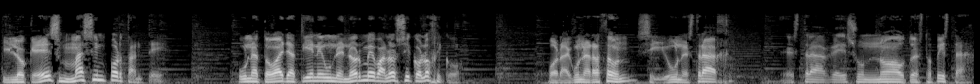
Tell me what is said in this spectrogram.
Y lo que es más importante, una toalla tiene un enorme valor psicológico. Por alguna razón, si un Strag, es un no autoestopista,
